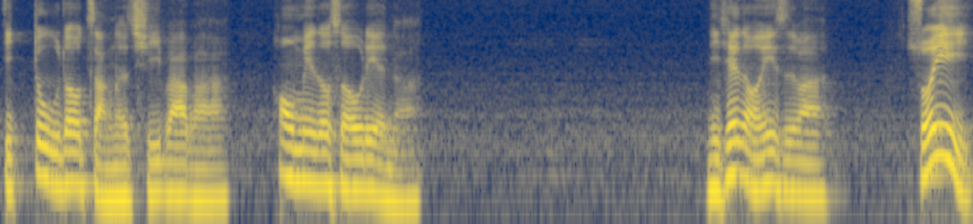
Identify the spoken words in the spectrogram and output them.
一度都涨了七八八，后面都收敛了，你听懂我意思吗？所以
